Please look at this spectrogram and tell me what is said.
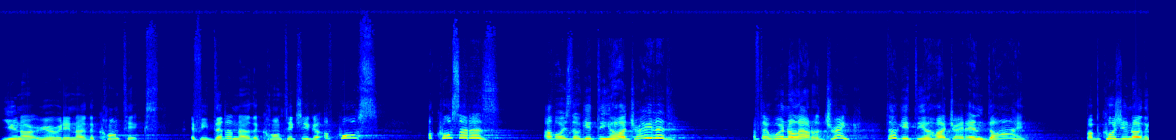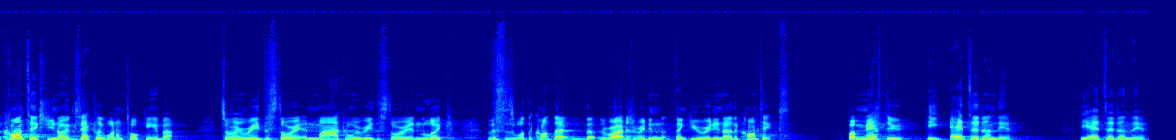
you, know, you already know the context. If you didn't know the context, you go, of course, of course it is. Otherwise, they'll get dehydrated. If they weren't allowed to drink, they'll get dehydrated and die. But because you know the context, you know exactly what I'm talking about. So when we read the story in Mark and we read the story in Luke, this is what the, the, the writers really think you already know the context. But Matthew, he adds it in there. He adds it in there.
